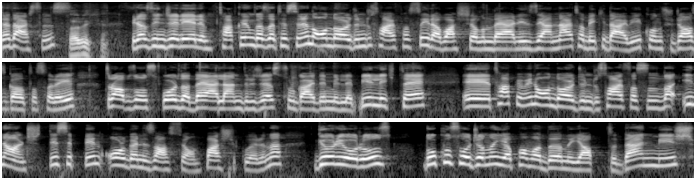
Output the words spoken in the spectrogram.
Ne dersiniz? Tabii ki. Biraz inceleyelim. Takvim gazetesinin 14. sayfasıyla başlayalım değerli izleyenler. Tabii ki derbiyi konuşacağız Galatasaray'ı. Trabzonspor'u da değerlendireceğiz Turgay Demir'le birlikte. Ee, takvimin 14. sayfasında inanç, disiplin, organizasyon başlıklarını görüyoruz. 9 hocanın yapamadığını yaptı denmiş.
